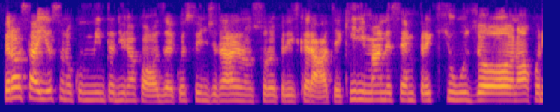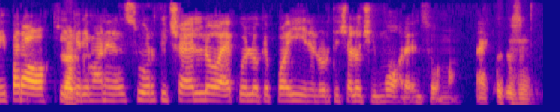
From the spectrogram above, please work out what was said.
Però sai, io sono convinta di una cosa, e questo in generale non solo per il karate, chi rimane sempre chiuso no, con i parocchi, certo. che rimane nel suo orticello, è quello che poi nell'orticello ci muore, insomma. Ecco. Sì, sì.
